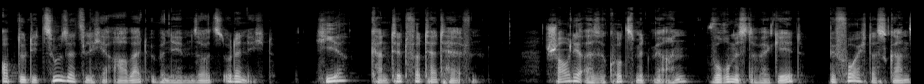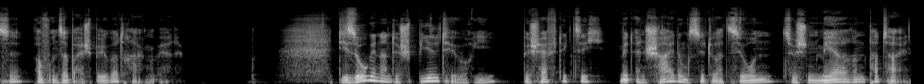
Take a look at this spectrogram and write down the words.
ob du die zusätzliche Arbeit übernehmen sollst oder nicht. Hier kann Tit for Tat helfen. Schau dir also kurz mit mir an, worum es dabei geht, bevor ich das Ganze auf unser Beispiel übertragen werde. Die sogenannte Spieltheorie beschäftigt sich mit Entscheidungssituationen zwischen mehreren Parteien.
